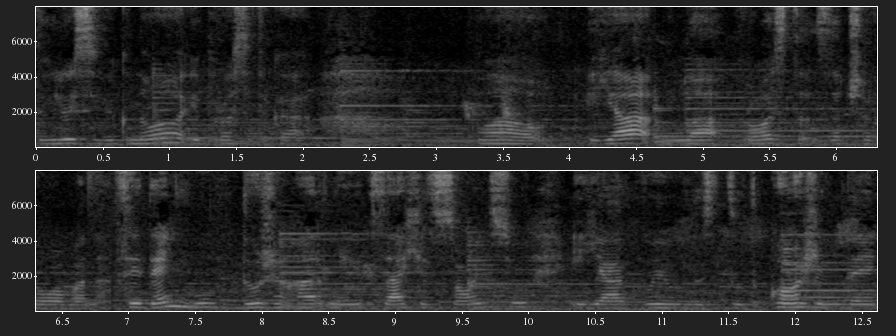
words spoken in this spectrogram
дивлюся вікно і просто така вау! Я була просто зачарована. Цей день був дуже гарний захід сонцю, і як виявилось тут кожен день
